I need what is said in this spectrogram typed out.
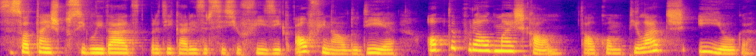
Se só tens possibilidade de praticar exercício físico ao final do dia, opta por algo mais calmo, tal como Pilates e Yoga.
